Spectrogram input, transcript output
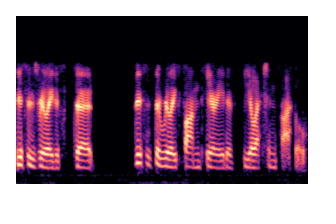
This is really just the this is the really fun period of the election cycle.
